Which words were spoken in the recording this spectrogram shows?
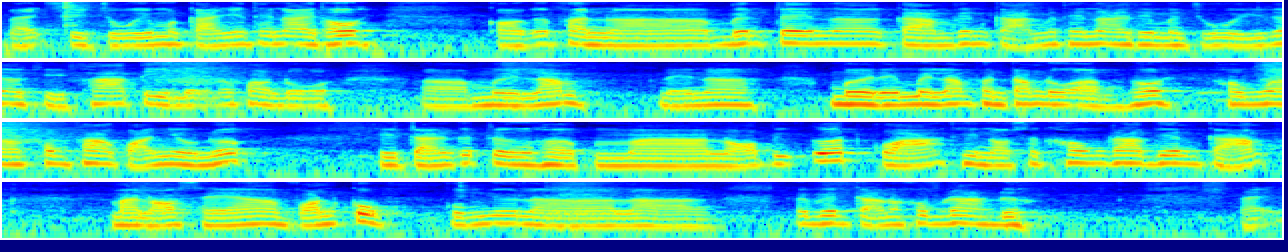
đấy, chỉ chú ý một cái như thế này thôi. Còn cái phần à, bên trên cám càm viên cám như thế này thì mình chú ý là chỉ pha tỷ lệ nó khoảng độ à, 15 đến 10 đến 15 phần trăm độ ẩm thôi. Không không pha quá nhiều nước thì tránh cái trường hợp mà nó bị ướt quá thì nó sẽ không ra viên cám mà nó sẽ vón cục cũng như là là cái viên cám nó không ra được. Đấy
